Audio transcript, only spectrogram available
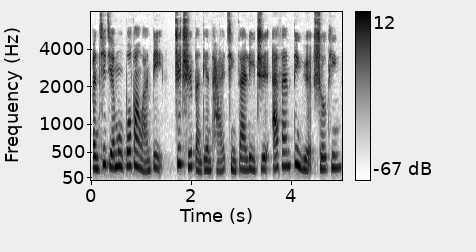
本期节目播放完毕，支持本电台，请在荔枝 FM 订阅收听。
